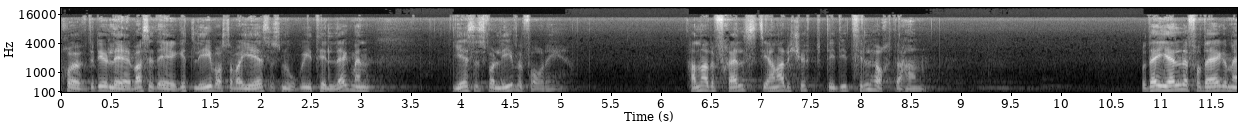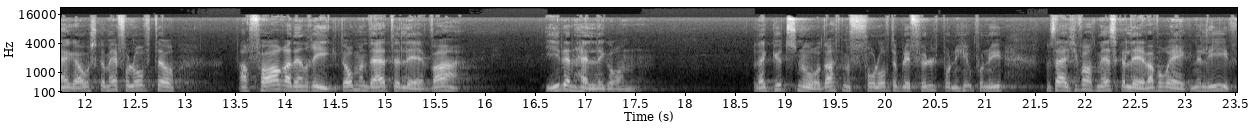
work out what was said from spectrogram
prøvde de å leve sitt eget liv, og så var Jesus noe i tillegg. Men Jesus var livet for dem. Han hadde frelst dem, han hadde kjøpt dem, de tilhørte han. Og Det gjelder for deg og meg òg. Skal vi få lov til å erfare den rikdommen det er til å leve i Den hellige ånd, og Det er Guds nåde at vi får lov til å bli fulgt på ny og på ny. Men så er det ikke for at vi skal leve våre egne liv,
